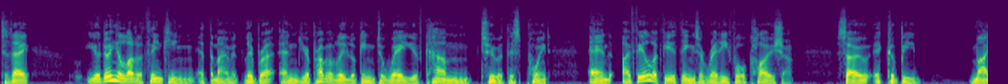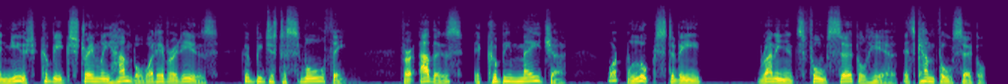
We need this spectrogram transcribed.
today. You're doing a lot of thinking at the moment, Libra, and you're probably looking to where you've come to at this point. And I feel a few things are ready for closure. So it could be minute, could be extremely humble, whatever it is, could be just a small thing. For others, it could be major. What looks to be running its full circle here? It's come full circle.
